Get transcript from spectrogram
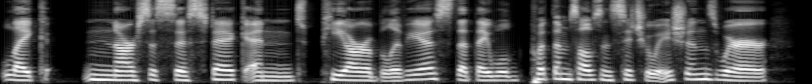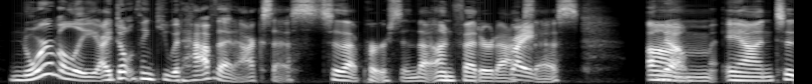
like narcissistic and PR oblivious that they will put themselves in situations where normally I don't think you would have that access to that person, that unfettered access. Right um and to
